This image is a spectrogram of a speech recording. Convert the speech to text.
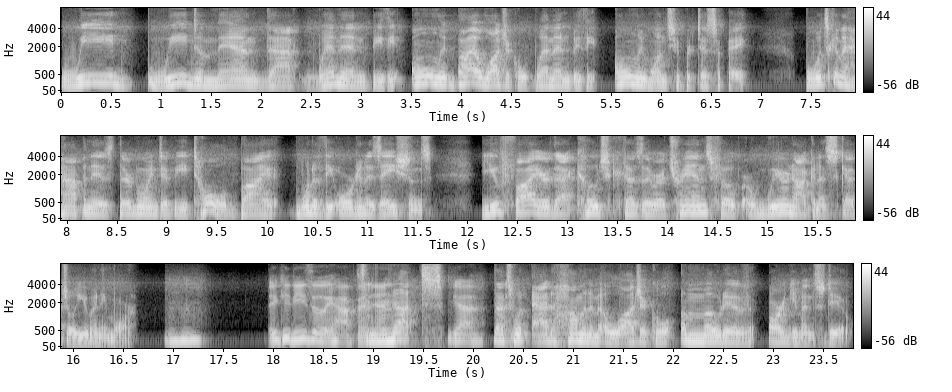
we we demand that women be the only biological women be the only ones who participate. Well, what's going to happen is they're going to be told by one of the organizations, you fire that coach because they're a transphobe, or we're not going to schedule you anymore. Mm-hmm. it could easily happen. It's and nuts. yeah, That's what ad hominem, illogical, emotive arguments do.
